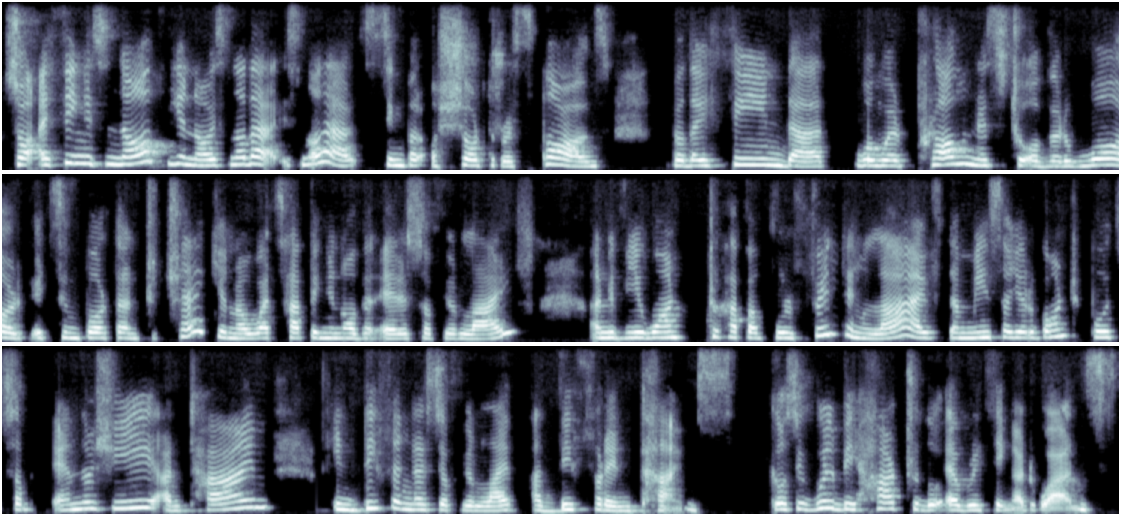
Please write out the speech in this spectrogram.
So I think it's not, you know, it's not a it's not a simple or short response, but I think that when we're prone to overwork, it's important to check, you know, what's happening in other areas of your life. And if you want to have a fulfilling life, that means that you're going to put some energy and time in different areas of your life at different times because it will be hard to do everything at once.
